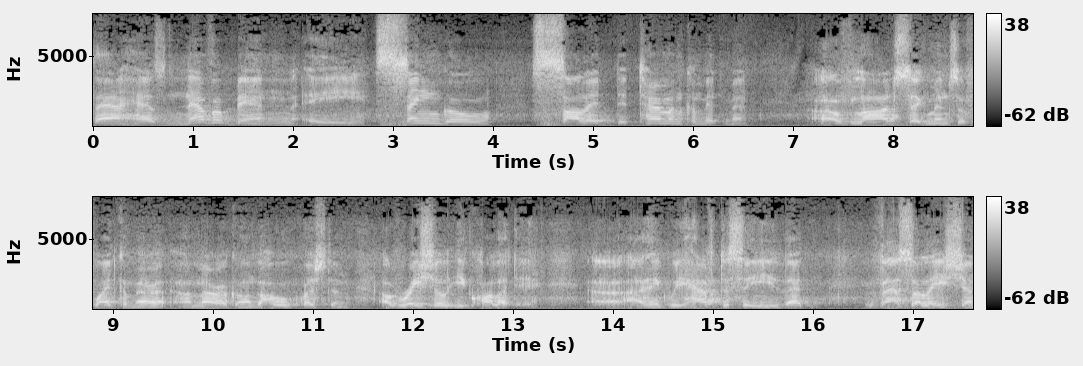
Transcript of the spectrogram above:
there has never been a single, solid, determined commitment of large segments of white America on the whole question of racial equality. Uh, I think we have to see that vacillation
